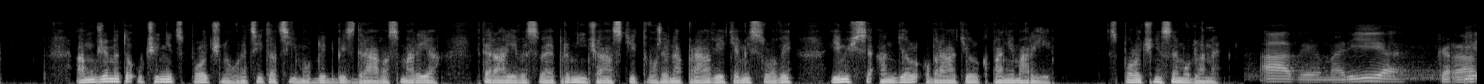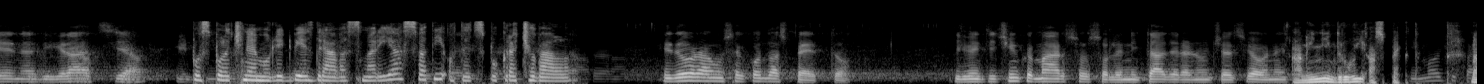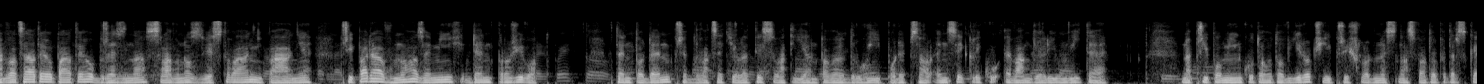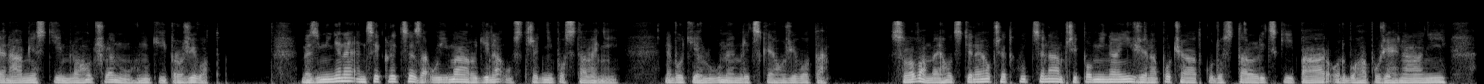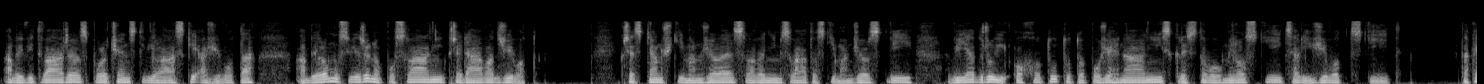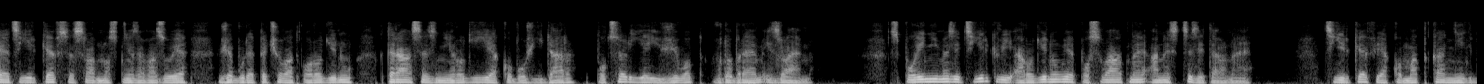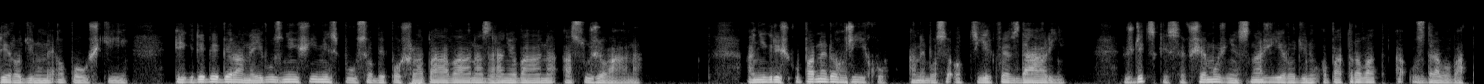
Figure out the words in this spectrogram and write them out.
A můžeme to učinit společnou recitací modlitby Zdráva s Maria, která je ve své první části tvořena právě těmi slovy, jimiž se anděl obrátil k paně Marii. Společně se modleme. Ave Maria, po společné modlitbě Zdráva s Maria svatý otec pokračoval. Ed ora un secondo aspetto. A nyní druhý aspekt. Na 25. března slavnost zvěstování páně připadá v mnoha zemích Den pro život. V tento den před 20 lety svatý Jan Pavel II. podepsal encykliku Evangelium Vitae. Na připomínku tohoto výročí přišlo dnes na svatopetrské náměstí mnoho členů Hnutí pro život. Ve zmíněné encyklice zaujímá rodina ústřední postavení, neboť je lůnem lidského života – Slova mého ctěného předchůdce nám připomínají, že na počátku dostal lidský pár od Boha požehnání, aby vytvářel společenství lásky a života a bylo mu svěřeno poslání předávat život. Křesťanští manželé slavením svátosti manželství vyjadřují ochotu toto požehnání s Kristovou milostí celý život ctít. Také církev se slavnostně zavazuje, že bude pečovat o rodinu, která se z ní rodí jako boží dar po celý její život v dobrém i zlém. Spojení mezi církví a rodinou je posvátné a nescizitelné. Církev jako matka nikdy rodinu neopouští, i kdyby byla nejrůznějšími způsoby pošlapávána, zraňována a sužována. Ani když upadne do hříchu, anebo se od církve vzdálí, vždycky se všemožně snaží rodinu opatrovat a uzdravovat,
